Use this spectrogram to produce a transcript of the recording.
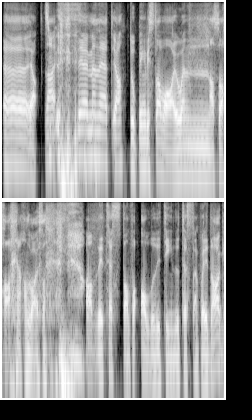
Uh, ja. Nei, det, men et- ja, dopinglista var jo en Altså, ha- han var jo sånn Hadde de testa han for alle de tingene du tester han for i dag,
